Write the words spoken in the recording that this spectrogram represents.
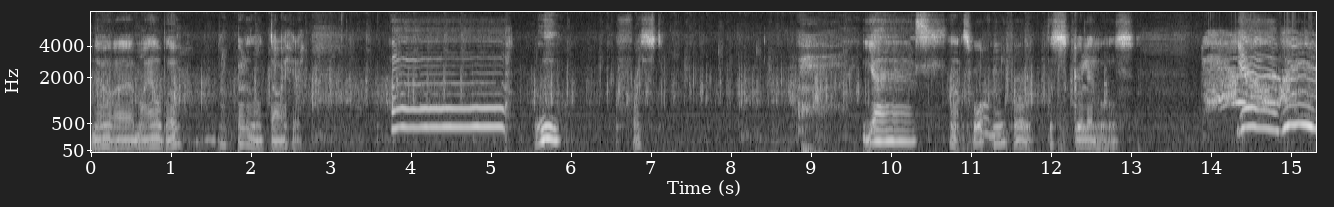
No, uh, my elbow. I better not die here. Ah! Ooh! Christ. Yes! That's one for the squirrels. Yeah! Woo!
